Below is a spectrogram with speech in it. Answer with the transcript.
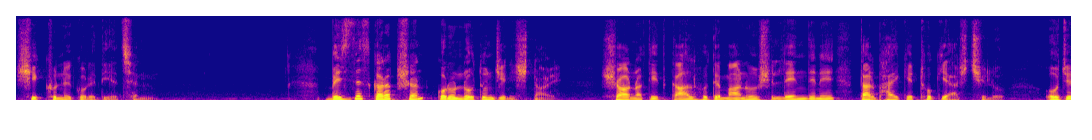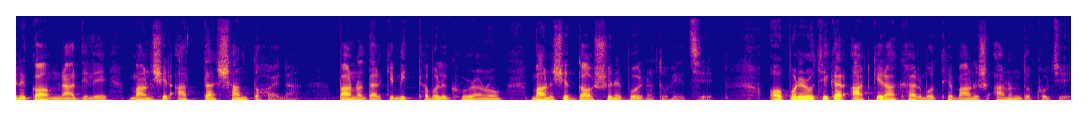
শিক্ষণীয় করে দিয়েছেন। বিজনেস করাপশন কোনো নতুন জিনিস নয়। স্বর্ণাতীত কাল হতে মানুষ লেনদেনে তার ভাইকে ঠকিয়ে আসছিল। ওজনে কম না দিলে মানুষের আত্মা শান্ত হয় না। পাওনাদারকে মিথ্যা বলে ঘোরানো মানুষের দর্শনে পরিণত হয়েছে। অপরের অধিকার আটকে রাখার মধ্যে মানুষ আনন্দ খোঁজে।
